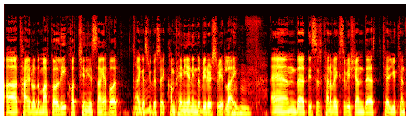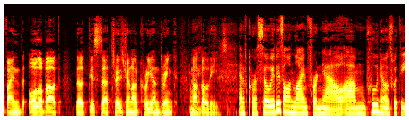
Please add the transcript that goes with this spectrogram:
uh, titled "막걸리 거친 일상의 but I guess you could say companion in the bittersweet life. and uh, this is kind of exhibition that you can find all about the, this uh, traditional Korean drink, right. makgeolli. And of course, so it is online for now. Um, who knows with the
